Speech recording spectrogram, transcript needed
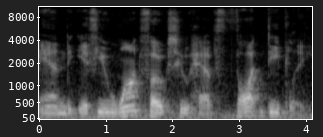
And if you want folks who have thought deeply,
